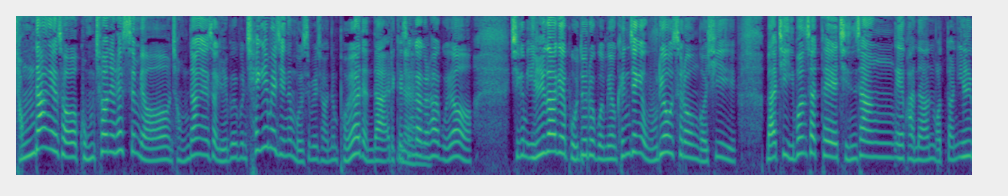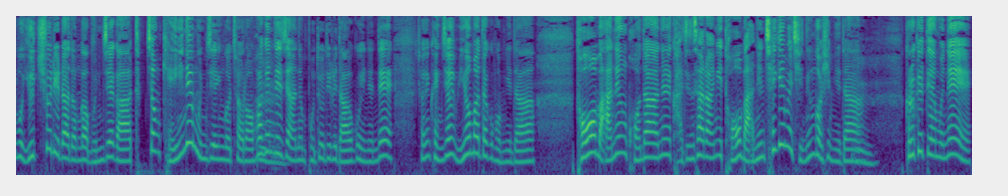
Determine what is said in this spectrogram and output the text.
정당에서 공천을 했으면 정당에서 일부분 책임을 지는 모습을 저는 보여야 된다 이렇게 네. 생각을 하고요. 지금 일각의 보도를 보면 굉장히 우려스러운 것이 마치 이번 사태의 진상에 관한 어떤 일부 유출이라던가 문제가 특정 개인의 문제인 것처럼 확인되지 음. 않은 보도들이 나오고 있는데 저는 굉장히 위험하다고 봅니다. 더 많은 권한을 가진 사람이 더 많은 책임을 지는 것입니다. 음. 그렇기 때문에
